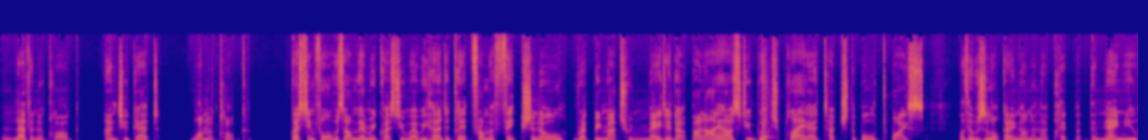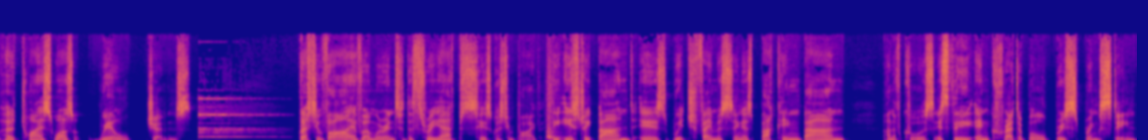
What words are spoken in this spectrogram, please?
11 o'clock, and you get one o'clock. Question four was our memory question, where we heard a clip from a fictional rugby match. We made it up, and I asked you which player touched the ball twice. Well, there was a lot going on in that clip, but the name you heard twice was Will Jones. Question five, and we're into the three F's. Here's question five. The E Street Band is which famous singer's backing band? And of course, it's the incredible Bruce Springsteen.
